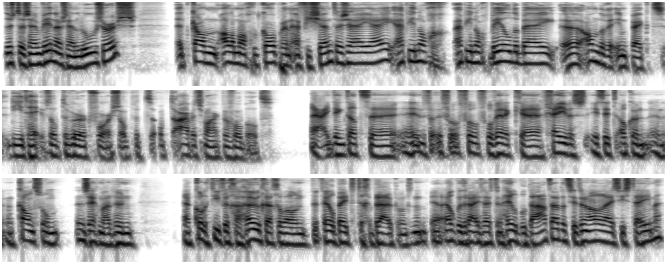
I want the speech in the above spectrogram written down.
Dus er zijn winners en losers. Het kan allemaal goedkoper en efficiënter, zei jij. Heb je nog, heb je nog beelden bij uh, andere impact die het heeft op de workforce, op, het, op de arbeidsmarkt bijvoorbeeld? Ja, ik denk dat uh, voor, voor, voor werkgevers is dit ook een, een, een kans om zeg maar hun collectieve geheugen gewoon veel beter te gebruiken. Want elk bedrijf heeft een heleboel data, dat zit in allerlei systemen.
